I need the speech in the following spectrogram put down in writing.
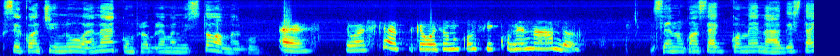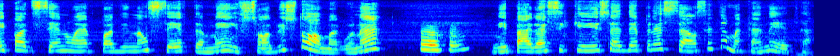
Você continua, né, com problema no estômago? É, eu acho que é, porque hoje eu não consigo comer nada você não consegue comer nada. Isso daí pode ser, não é, pode não ser também só do estômago, né? Uhum. Me parece que isso é depressão. Você tem uma caneta?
